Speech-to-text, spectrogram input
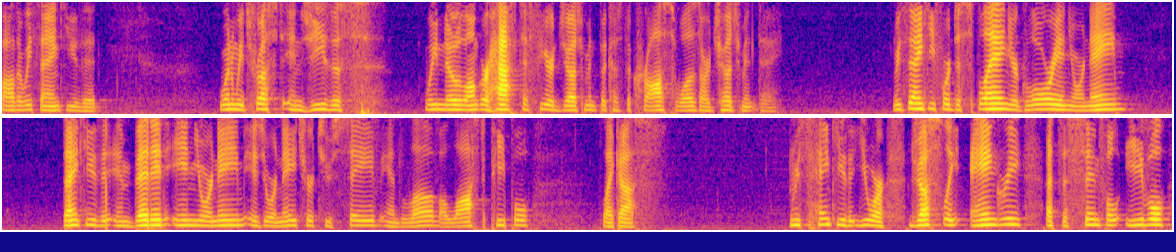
Father, we thank you that when we trust in Jesus, we no longer have to fear judgment because the cross was our judgment day. We thank you for displaying your glory in your name. Thank you that embedded in your name is your nature to save and love a lost people like us. We thank you that you are justly angry at the sinful evil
